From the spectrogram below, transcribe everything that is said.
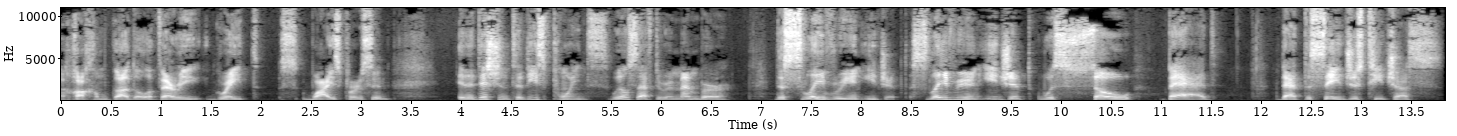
a chacham gadol, a very great, wise person. In addition to these points, we also have to remember the slavery in Egypt. Slavery in Egypt was so bad that the sages teach us,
